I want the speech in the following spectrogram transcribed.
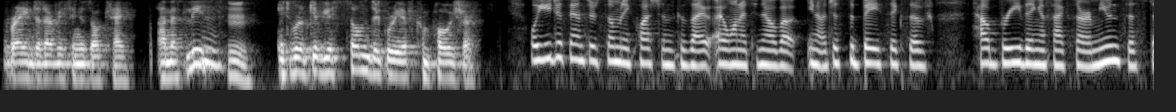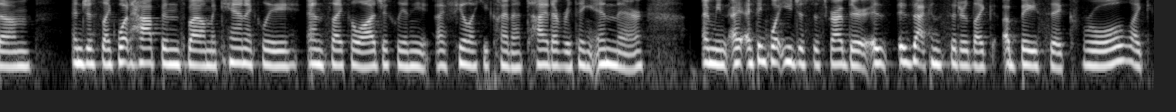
brain that everything is okay. And at least it will give you some degree of composure. Well, you just answered so many questions because I, I wanted to know about, you know, just the basics of how breathing affects our immune system and just like what happens biomechanically and psychologically. And I feel like you kind of tied everything in there. I mean, I, I think what you just described there is is that considered like a basic rule, like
